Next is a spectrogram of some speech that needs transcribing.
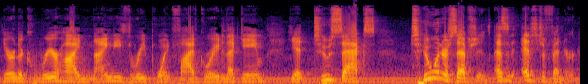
He earned a career high 93.5 grade in that game. He had two sacks, two interceptions as an edge defender,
